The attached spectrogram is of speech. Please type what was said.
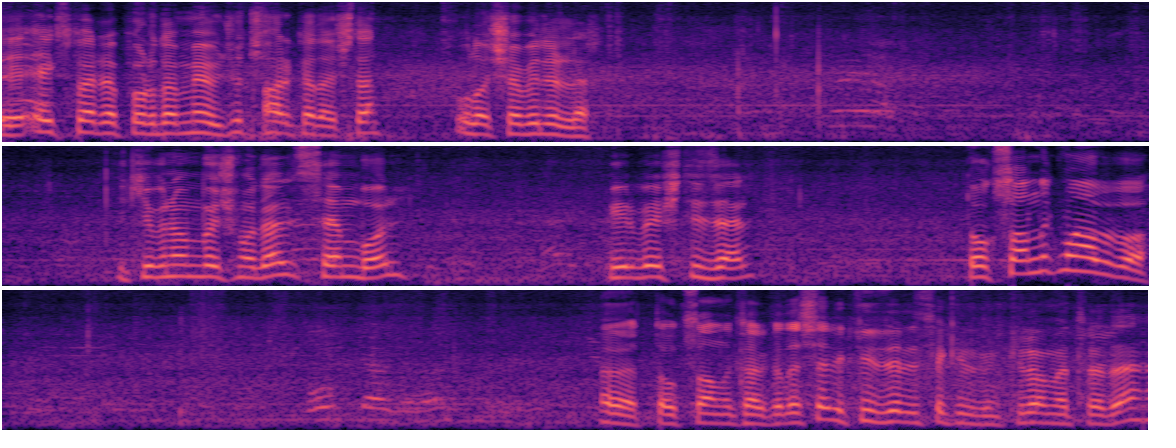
e, eksper raporu da mevcut. Arkadaştan ulaşabilirler. 2015 model Sembol 1.5 dizel. 90'lık mı abi bu? Evet 90'lık arkadaşlar 258 bin kilometrede.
